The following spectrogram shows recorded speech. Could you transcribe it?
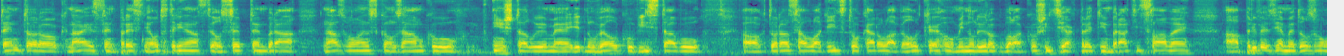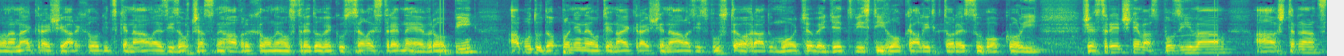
tento rok na jeseň presne od 13. septembra na Zvolenskom zámku inštalujeme jednu veľkú výstavu, ktorá sa volá Dejstvo Karola Veľkého. Minulý rok bola v Košiciach, predtým v Bratislave a privezieme do Zvolena najkrajšie archeologické nálezy z občasného a vrcholného stredoveku z celej strednej Európy a budú doplnené o tie najkrajšie nálezy z Pustého hradu Môťovej detvy z tých lokalít, ktoré sú v okolí. Že srdečne vás pozývam a 14.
